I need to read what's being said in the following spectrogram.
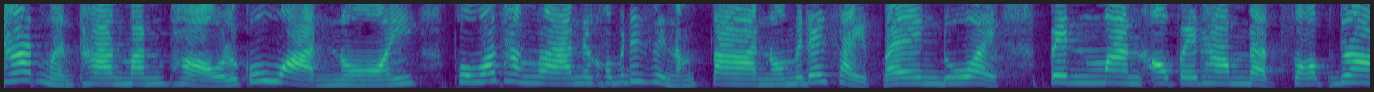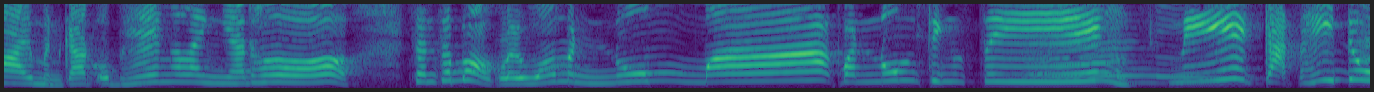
ชาติเหมือนทานมันเผาแล้วก็หวานน้อย เพราะว่าทางร้านเนี่ยเขาไม่ได้ใส่น้ำตาลเนาะไม่ได้ใส่แป้งด้วย เป็นมันเอาไปทำแบบซอฟต์ดรายเหมือนการอบแห้งอะไรเงี้ยเธอ ฉันจะบอกเลยว่ามันนุ่มมาก มันนุ่มจริง ๆ นี่กัดให้ดู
